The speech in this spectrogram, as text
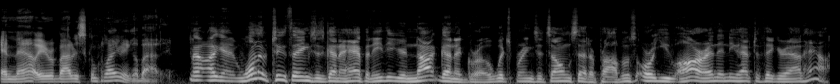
and now everybody's complaining about it. Now, again, one of two things is going to happen. Either you're not going to grow, which brings its own set of problems, or you are, and then you have to figure out how.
